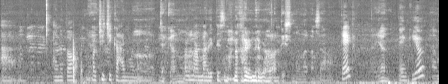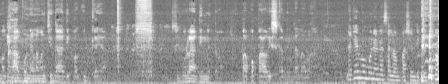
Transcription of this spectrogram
uh, ano to, magchichikahan mo na. Uh, chikahan mo. Magmamarites mo na kami na. Magmamarites mo na kami. So, okay? Ayan. Thank you. Uh, maghapon na naman si daddy pagod kaya siguradin nito. Papapawis kami dalawa. Lagyan mo muna ng salompas yung likod ko.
